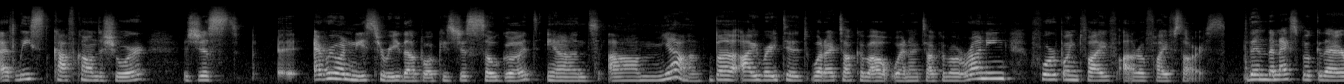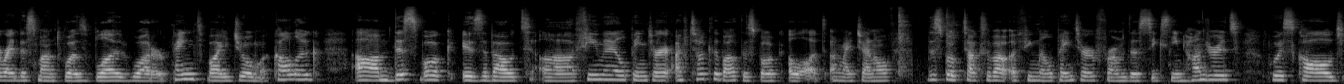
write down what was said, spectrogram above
at least Kafka on the Shore. It's just everyone needs to read that book. It's just so good. And um, yeah, but I rated what I talk about when I talk about running 4.5 out of 5 stars. Then the next book that I read this month was Blood, Water, Paint by Joy McCullough. Um, this book is about a female painter. I've talked about this book a lot on my channel. This book talks about a female painter from the 1600s who is called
